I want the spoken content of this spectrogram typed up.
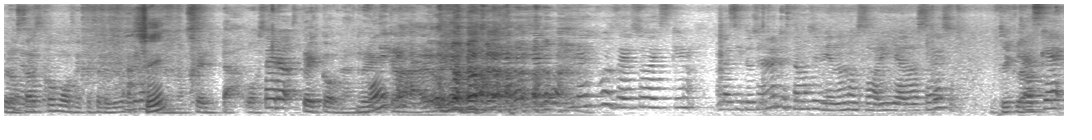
pero estar cómodo, o sea, que se lo casa. ¿Sí? Unos centavos. Pero Te cobran ¿No? re caro. lejos, lejos de eso es que la situación en la que estamos viviendo nos ha orillado a hacer eso. Sí, O sea, claro. es que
